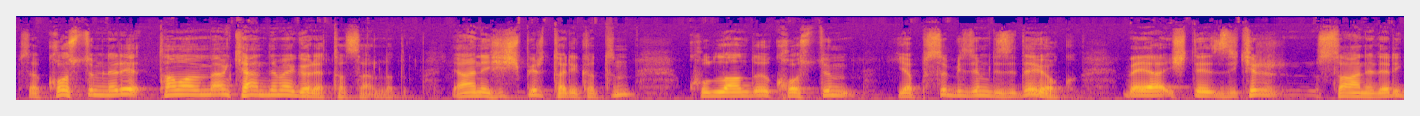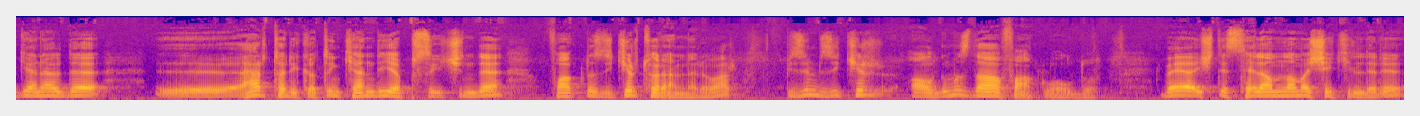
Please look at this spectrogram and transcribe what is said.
Mesela kostümleri tamamen ben kendime göre tasarladım. Yani hiçbir tarikatın kullandığı kostüm yapısı bizim dizide yok. Veya işte zikir sahneleri genelde e, her tarikatın kendi yapısı içinde farklı zikir törenleri var. Bizim zikir algımız daha farklı oldu. Veya işte selamlama şekilleri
